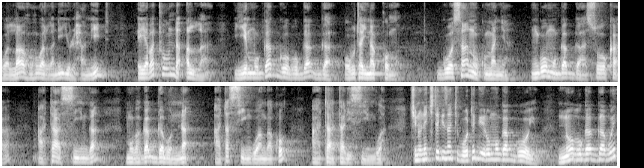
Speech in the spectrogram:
Wallahu huwa alghaniyu lhamid eyabatonda allah ye mugagga obugagga obutalina kkomo. Gw'osaana okumanya ng'omugagga asooka ate asinga mu bagagga bonna atasingwangako ate atalisingwa. Kino nekitegeeza nti bw'otegeera omugagga oyo n'obugagga bwe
